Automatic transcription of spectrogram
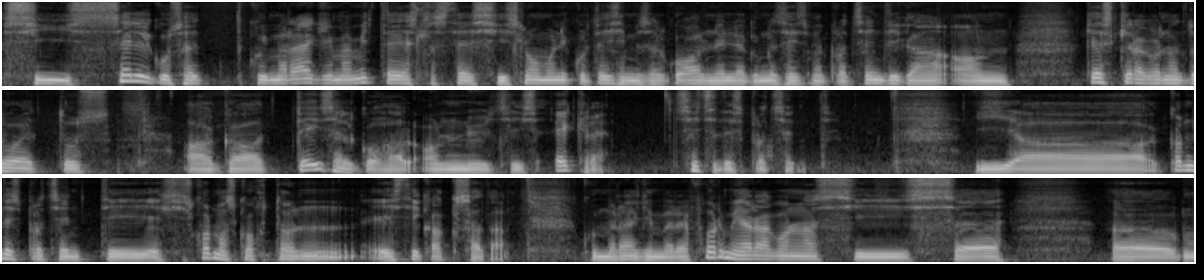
siis selgus, et kui me räägime mitte-eestlastest, siis loomulikult esimesel kohal neljakümne seitsme protsendiga on Keskerakonna toetus aga teisel kohal on nüüd siis EKRE, seitseteist protsenti ja kolmteist protsenti ehk siis kolmas koht on Eesti kakssada. kui me räägime Reformierakonnast, siis äh, äh,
